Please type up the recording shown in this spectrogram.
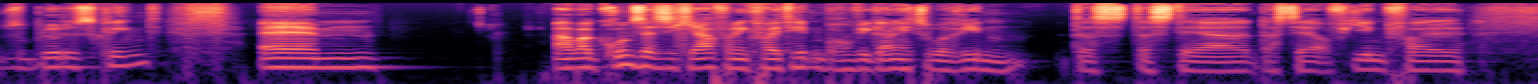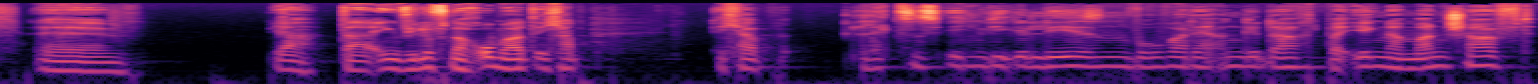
so blöd es klingt. Ähm, aber grundsätzlich ja, von den Qualitäten brauchen wir gar nicht drüber reden, dass, dass, der, dass der auf jeden Fall äh, ja, da irgendwie Luft nach oben hat. Ich habe ich hab letztens irgendwie gelesen, wo war der angedacht? Bei irgendeiner Mannschaft.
